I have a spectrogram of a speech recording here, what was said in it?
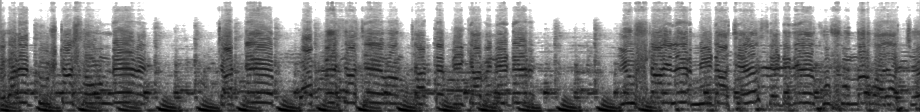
এখানে টু স্টার সাউন্ডের চারটে পপ বেস আছে এবং চারটে বি ক্যাবিনেটের ইউ স্টাইলের মিট আছে। সেটি দিয়ে খুব সুন্দর বাজাচ্ছে।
